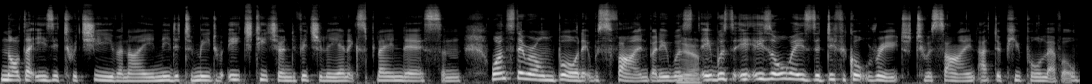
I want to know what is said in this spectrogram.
not that easy to achieve, and I needed to meet with each teacher individually and explain this. And once they were on board, it was fine. But it was yeah. it was it is always the difficult route to assign at the pupil level.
